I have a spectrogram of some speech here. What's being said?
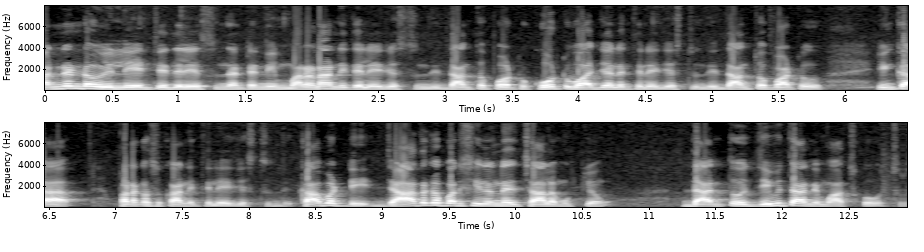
పన్నెండవ ఇల్లు ఏం తెలియజేస్తుంది అంటే నీ మరణాన్ని తెలియజేస్తుంది. దాంతోపాటు కోర్టు వాద్యాలను తెలియజేస్తుంది. దాంతోపాటు ఇంకా పటక సుఖాన్ని తెలియజేస్తుంది. కాబట్టి జాతక పరిశీలన అనేది చాలా ముఖ్యం. దాంతో జీవితాన్ని మార్చుకోవచ్చు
